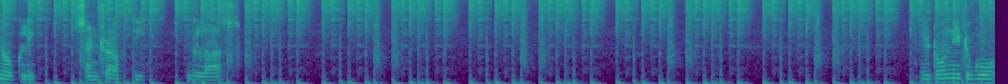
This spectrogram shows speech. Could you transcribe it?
now click center of the glass. You don't need to go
